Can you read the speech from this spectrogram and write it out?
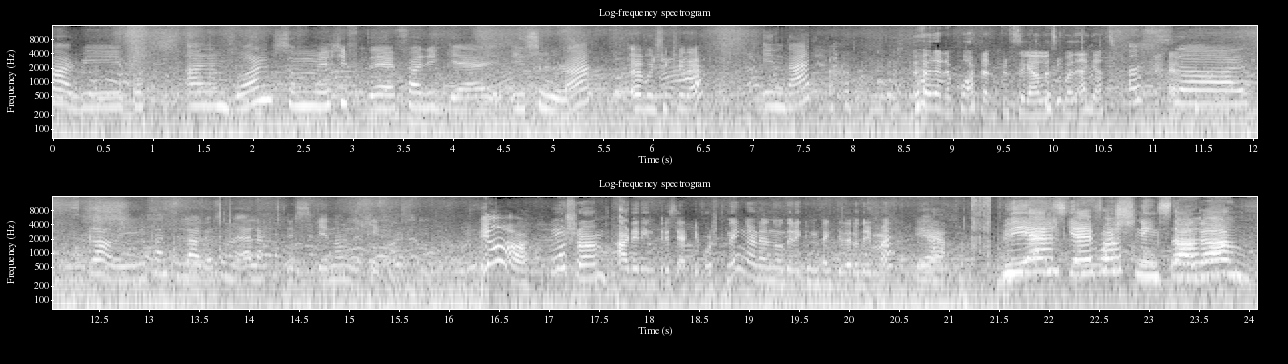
har vi fått armbånd som skifter farge i sola. Uh, hvor fikk vi det? Inn der. Hører reporteren plutselig har lyst på en eget. Og så skal vi kanskje lage sånne elektriske navneskilt. Ja, morsomt. Er dere interessert i forskning? Er det noe dere kunne tenke dere å drive med? Ja. Vi elsker forskningsdagene!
